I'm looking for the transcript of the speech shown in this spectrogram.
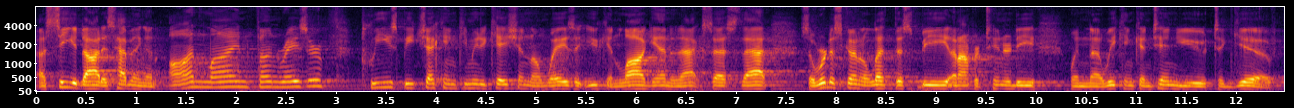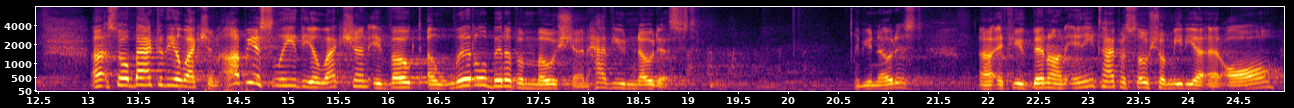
uh, CUDOT is having an online fundraiser please be checking communication on ways that you can log in and access that. So we're just going to let this be an opportunity when uh, we can continue to give. Uh, so back to the election. Obviously, the election evoked a little bit of emotion. Have you noticed? Have you noticed? Uh, if you've been on any type of social media at all,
